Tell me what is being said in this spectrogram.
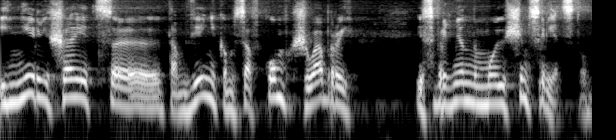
и не решается там веником, совком, шваброй и современным моющим средством.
